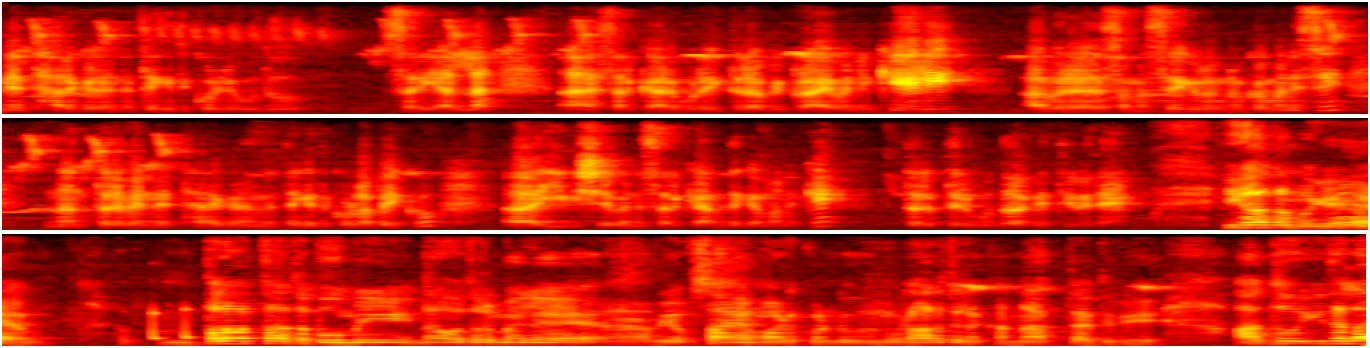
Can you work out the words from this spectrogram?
ನಿರ್ಧಾರಗಳನ್ನು ತೆಗೆದುಕೊಳ್ಳುವುದು ಸರಿಯಲ್ಲ. ಸರ್ಕಾರವು ರೈತರ ಅಭಿಪ್ರಾಯವನ್ನು ಕೇಳಿ, ಅವರ ಸಮಸ್ಯೆಗಳನ್ನು ಗಮನಿಸಿ, ನಂತರವೇ ನಿರ್ಧಾರಗಳನ್ನು ತೆಗೆದುಕೊಳ್ಳಬೇಕು. ಈ ವಿಷಯವನ್ನು ಸರ್ಕಾರದ ಗಮನಕ್ಕೆ ತರುತ್ತಿರುವುದು ಅಗತ್ಯವಿದೆ. ಈಗ ನಮಗೆ ಫಲವತ್ತಾದ ಭೂಮಿ ನಾವು ಅದರ ಮೇಲೆ ವ್ಯವಸಾಯ ಮಾಡಿಕೊಂಡು ನೂರಾರು ಜನಕ್ಕೆ ಅನ್ನ ಹಾಕ್ತಾ ಇದ್ದೀವಿ. ಅದು ಇದೆಲ್ಲ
